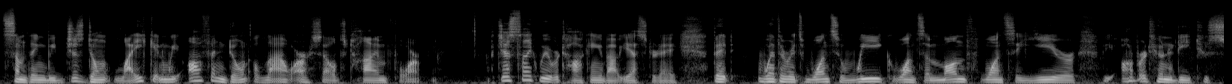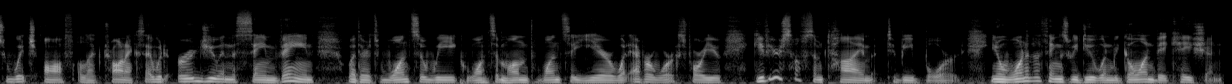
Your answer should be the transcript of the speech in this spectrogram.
something we just don't like and we often don't allow ourselves time for just like we were talking about yesterday, that whether it's once a week, once a month, once a year, the opportunity to switch off electronics. I would urge you in the same vein, whether it's once a week, once a month, once a year, whatever works for you, give yourself some time to be bored. You know, one of the things we do when we go on vacation,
